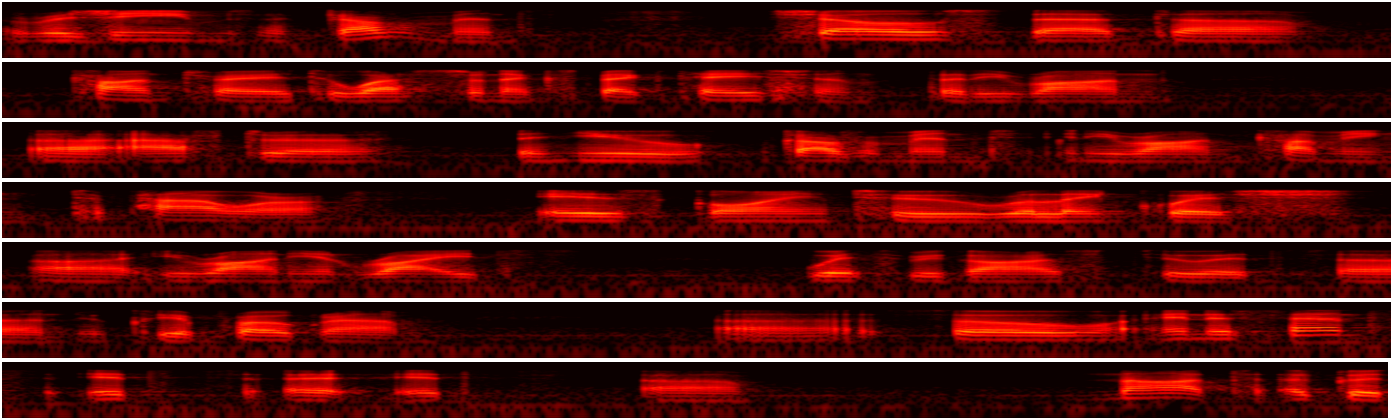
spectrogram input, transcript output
regimes and governments shows that, uh, contrary to Western expectations, that Iran, uh, after the new government in Iran coming to power, is going to relinquish uh, Iranian rights with regards to its uh, nuclear program. Uh, so, in a sense, it's uh, it's um, not a good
